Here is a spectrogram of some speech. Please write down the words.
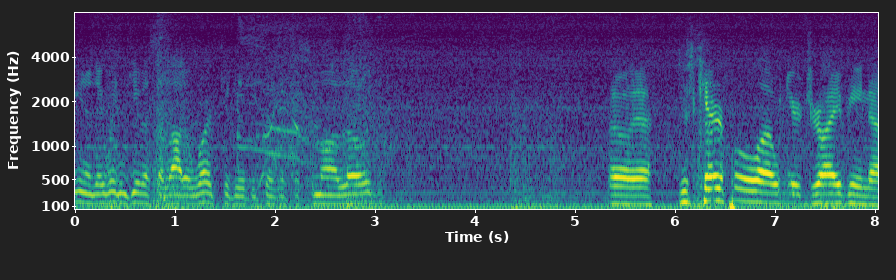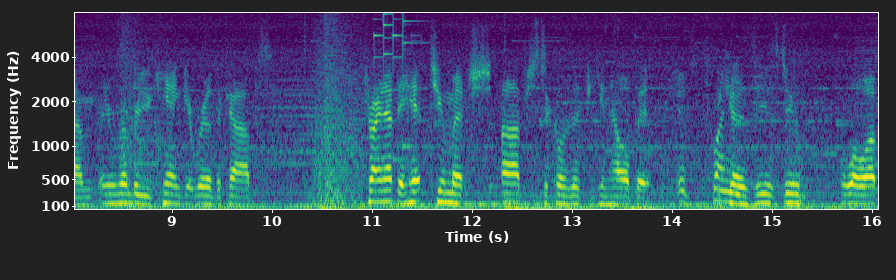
you know they wouldn't give us a lot of work to do because it's a small load. Oh yeah. Just careful uh, when you're driving, um, and remember you can't get rid of the cops. Try not to hit too much obstacles if you can help it, It's 20. because these do blow up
